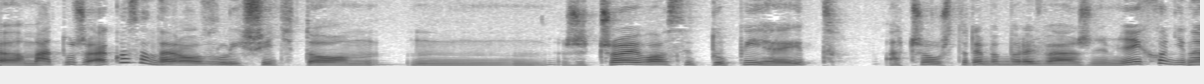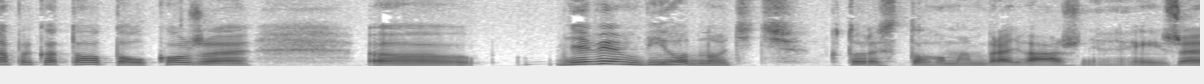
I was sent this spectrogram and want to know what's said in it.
Eh, Matúš, ako sa dá rozlíšiť to, mm, že čo je vlastne tupý hate a čo už treba brať vážne? Mne chodí napríklad toho toľko, že neviem vyhodnotiť, ktoré z toho mám brať vážne. Hej, že,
